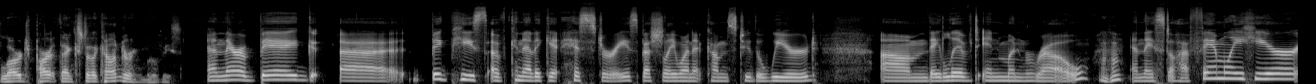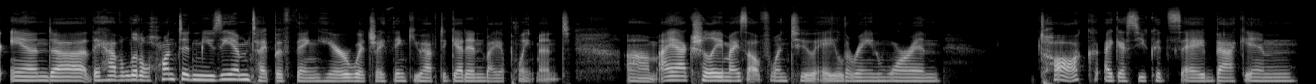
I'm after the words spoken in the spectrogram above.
large part thanks to the Conjuring movies. and they're a big uh big piece of connecticut history especially when it comes to the weird um, they lived in monroe Mhm. and they still have family here and uh, they have a little haunted museum type of thing here which i think you have to get in by appointment um, i actually myself went to a lorraine warren talk i guess you could say back in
